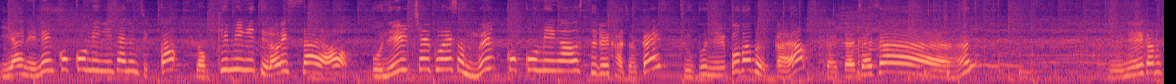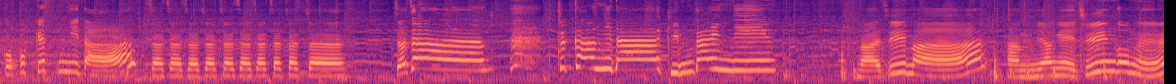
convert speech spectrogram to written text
이 안에는 코코밍이 사는 집과 럭키밍이 들어있어요. 오늘 최고의 선물 코코밍 하우스를 가져갈 두 분을 뽑아볼까요? 짜자자잔. 눈을 감고 뽑겠습니다. 짜자자자자자자자자자. 짜잔! 축하합니다, 김다희님. 마지막 한 명의 주인공은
